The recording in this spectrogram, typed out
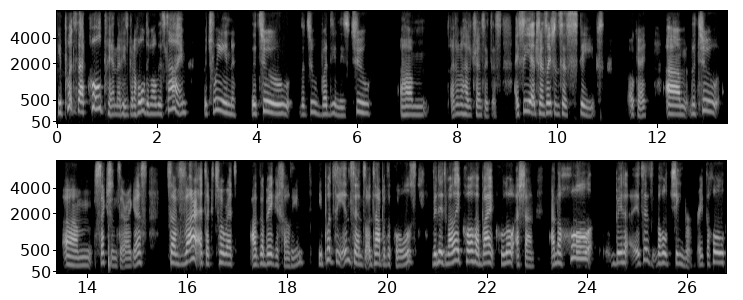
He puts that coal pan that he's been holding all this time between the two the two badim, these two um I don't know how to translate this. I see a translation says staves. Okay. Um the two um sections there, I guess. Savar et aktoret al gechalim. He puts the incense on top of the coals. V'nitmale kol habayit kulo ashan. And the whole beta, it says the whole chamber, right? The whole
